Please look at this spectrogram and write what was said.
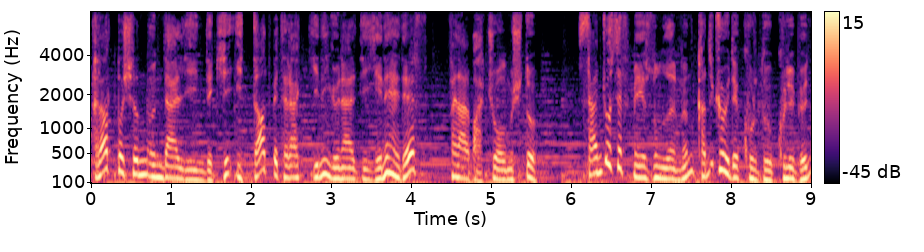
Talat Paşa'nın önderliğindeki İttihat ve Terakki'nin yöneldiği yeni hedef Fenerbahçe olmuştu. St. Joseph mezunlarının Kadıköy'de kurduğu kulübün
